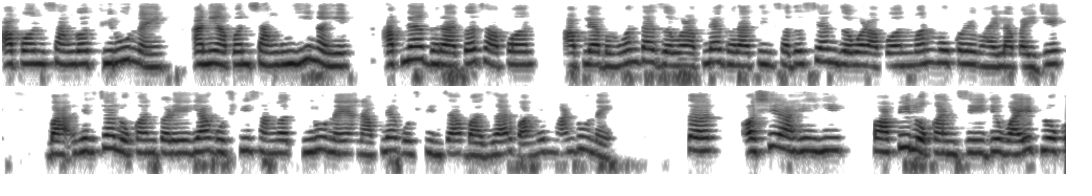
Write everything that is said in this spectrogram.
आपण सांगत फिरू नये आणि आपण सांगूही नये. आपल्या घरातच आपण आपल्या भगवंताजवळ आपल्या घरातील सदस्यांजवळ आपण मन मोकळे व्हायला पाहिजे. बाहेरच्या लोकांकडे या गोष्टी सांगत फिरू नये आणि आपल्या गोष्टींचा बाजार बाहेर मांडू नये. तर असे आहे ही पापी लोकांचे जे वाईट लोक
